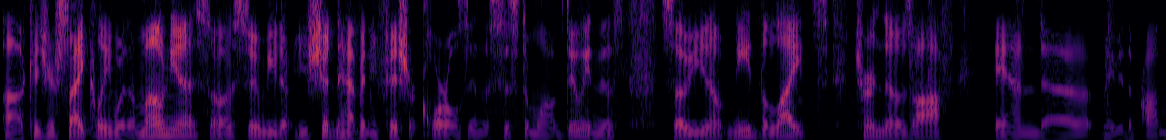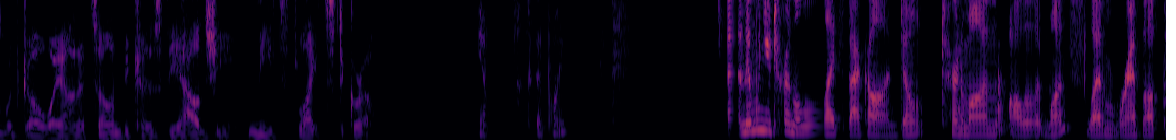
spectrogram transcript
because uh, you're cycling with ammonia. So assume you don't, you shouldn't have any fish or corals in the system while doing this. So you don't need the lights. Turn those off, and uh, maybe the problem would go away on its own because the algae needs lights to grow. Yep, that's a good point. And then when you turn the lights back on, don't turn them on all at once. Let them ramp up,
